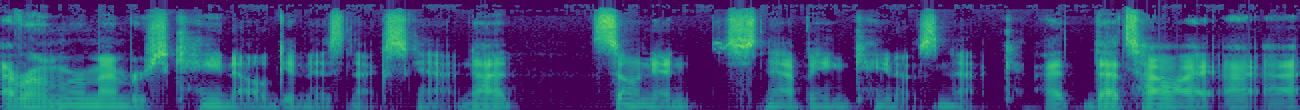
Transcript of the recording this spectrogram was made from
everyone remembers Kano getting his neck snapped, not Sonya snapping Kano's neck. I, that's how I, I, I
